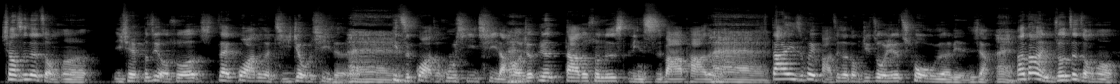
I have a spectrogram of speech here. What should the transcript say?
像是那种呃。以前不是有说在挂那个急救器的，一直挂着呼吸器，然后就因为大家都说那是领十八趴的，大家一直会把这个东西做一些错误的联想。那当然你说这种哦，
